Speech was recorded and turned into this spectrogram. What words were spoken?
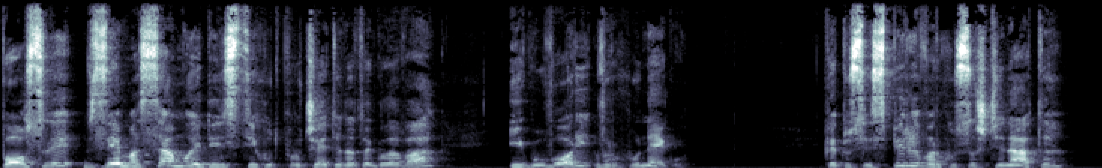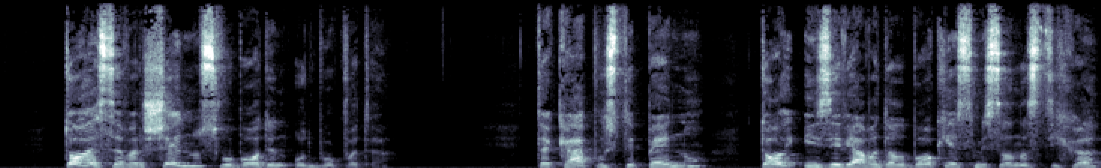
После взема само един стих от прочетената глава и говори върху него. Като се спира върху същината, той е съвършенно свободен от буквата. Така постепенно той изявява дълбокия смисъл на стиха,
